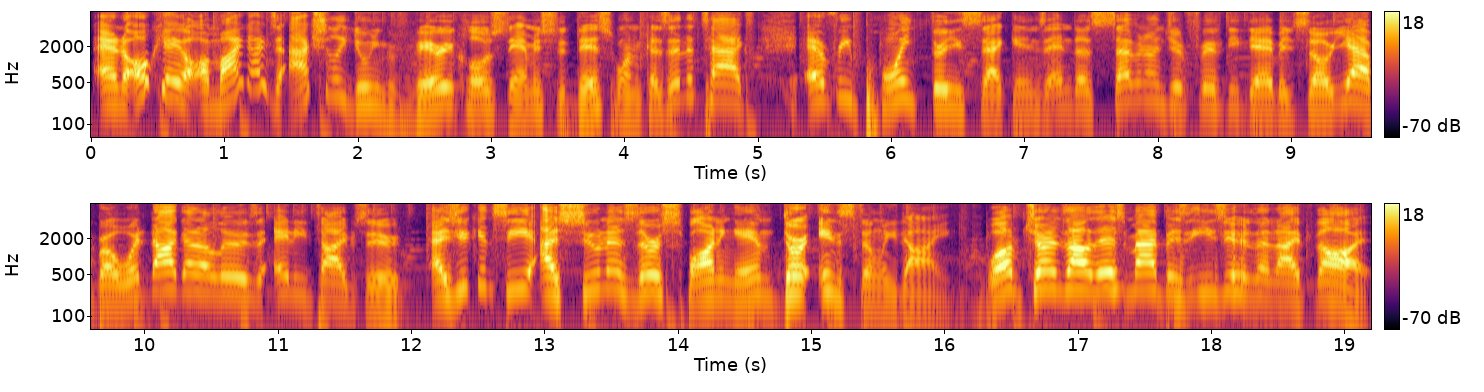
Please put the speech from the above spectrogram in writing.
And okay, uh, my guy's actually doing very close damage to this one because it attacks every 0.3 seconds and does 750 damage. So yeah, bro, we're not to lose anytime soon. As you can see, as soon as they're spawning in, they're instantly dying. Well, turns out this map is easier than I thought.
